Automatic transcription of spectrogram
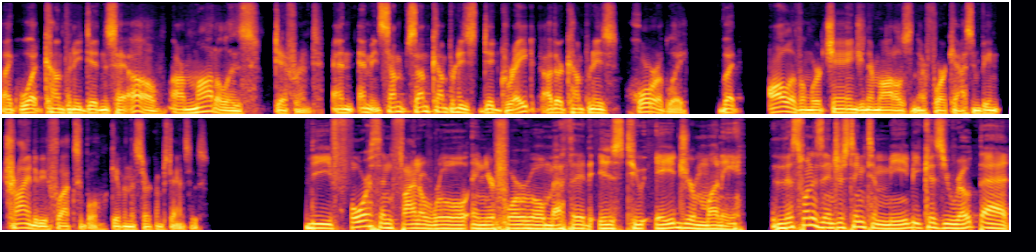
Like what company didn't say, "Oh, our model is different," and I mean some some companies did great, other companies horribly, but all of them were changing their models and their forecasts and being trying to be flexible given the circumstances. The fourth and final rule in your four rule method is to age your money. This one is interesting to me because you wrote that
